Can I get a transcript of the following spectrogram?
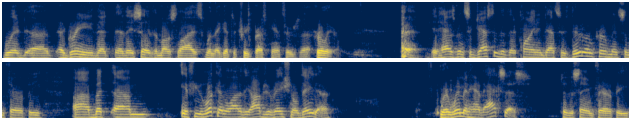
would uh, agree that uh, they save the most lives when they get to treat breast cancers uh, earlier. it has been suggested that the decline in deaths is due to improvements in therapy, uh, but um, if you look at a lot of the observational data where women have access to the same therapy,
